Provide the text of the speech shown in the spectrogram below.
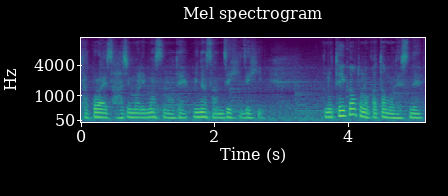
タコライス始まりますので皆さんぜひぜひあのテイクアウトの方もですね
